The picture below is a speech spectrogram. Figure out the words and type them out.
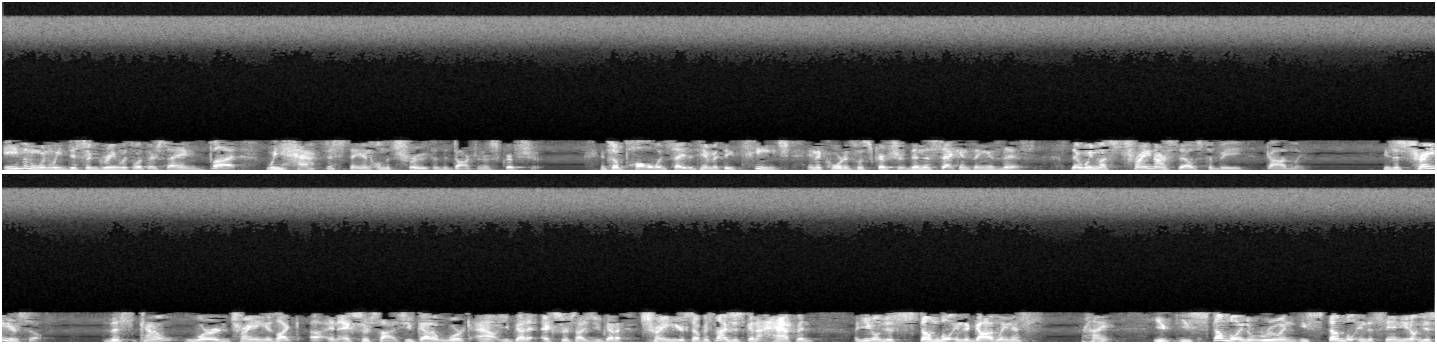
even when we disagree with what they're saying. But we have to stand on the truth of the doctrine of Scripture. And so Paul would say to Timothy, teach in accordance with Scripture. Then the second thing is this, that we must train ourselves to be godly. He says, train yourself. This kind of word training is like uh, an exercise. You've got to work out. You've got to exercise. You've got to train yourself. It's not just going to happen. You don't just stumble into godliness, right? You, you stumble into ruin. You stumble into sin. You don't just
